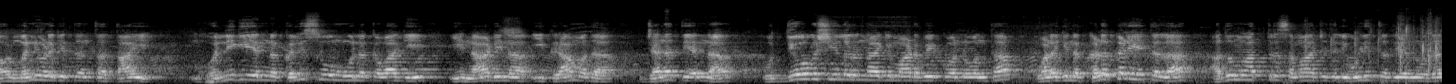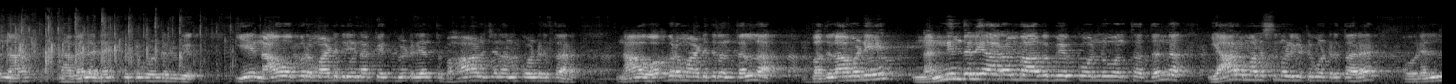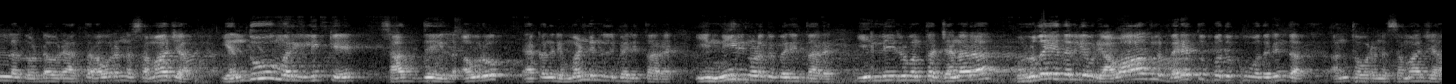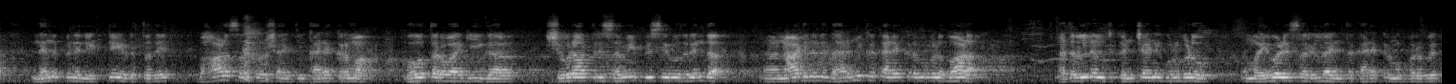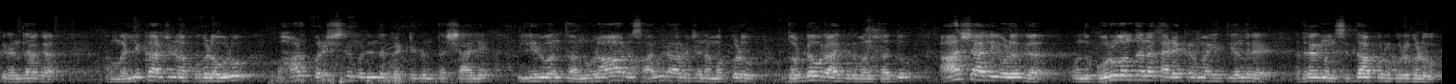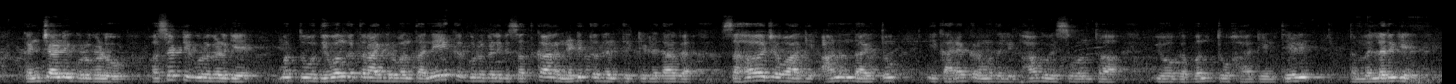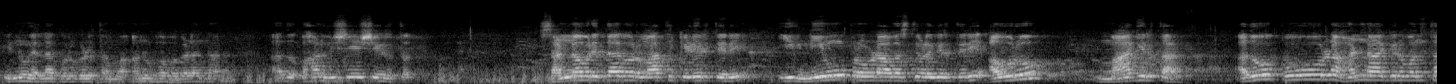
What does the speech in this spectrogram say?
ಅವ್ರ ಮನೆಯೊಳಗಿದ್ದಂತ ತಾಯಿ ಹೊಲಿಗೆಯನ್ನ ಕಲಿಸುವ ಮೂಲಕವಾಗಿ ಈ ನಾಡಿನ, ಈ ಗ್ರಾಮದ ಜನತೆಯನ್ನ ಉದ್ಯೋಗಶೀಲರನ್ನಾಗಿ ಮಾಡಬೇಕು ಅನ್ನುವಂಥ ಒಳಗಿನ ಕಳಕಳಿ ಐತಲ್ಲ, ಅದು ಮಾತ್ರ ಸಮಾಜದಲ್ಲಿ ಉಳಿತದೆ ಅನ್ನುವುದನ್ನ ನಾವೆಲ್ಲ ನೆನಪಿಟ್ಟುಕೊಂಡಿರ್ಬೇಕು. ಏ ನಾವೊಬ್ಬರು ಮಾಡಿದ್ರೆ ಏನಾಕೈತ್ ಬಿಡ್ರಿ ಅಂತ ಬಹಳ ಜನ ಅನ್ಕೊಂಡಿರ್ತಾರ. ನಾವೊಬ್ಬರು ಮಾಡಿದ್ರಂತಲ್ಲ ಬದಲಾವಣೆ ನನ್ನಿಂದಲೇ ಆರಂಭ ಆಗಬೇಕು ಅನ್ನುವಂಥದ್ದನ್ನ ಯಾರ ಮನಸ್ಸಿನೊಳಗೆ ಇಟ್ಟುಕೊಂಡಿರ್ತಾರೆ, ಅವರೆಲ್ಲ ದೊಡ್ಡವರೇ ಆಗ್ತಾರೆ. ಅವರನ್ನ ಸಮಾಜ ಎಂದೂ ಮರೀಲಿಕ್ಕೆ ಸಾಧ್ಯ ಇಲ್ಲ. ಅವರು ಯಾಕಂದ್ರೆ ಮಣ್ಣಿನಲ್ಲಿ ಬೆರೀತಾರೆ, ಈ ನೀರಿನೊಳಗೆ ಬೆರೀತಾರೆ. ಇಲ್ಲಿರುವಂತ ಜನರ ಹೃದಯದಲ್ಲಿ ಅವರು ಯಾವಾಗಲೂ ಬೆರೆತು ಬದುಕುವುದರಿಂದ ಅಂಥವರನ್ನ ಸಮಾಜ ನೆನಪಿನಲ್ಲಿ ಇಟ್ಟೇ ಇಡುತ್ತದೆ. ಬಹಳ ಸಂತೋಷ ಆಯ್ತು ಕಾರ್ಯಕ್ರಮ. ಬಹುತರವಾಗಿ ಈಗ ಶಿವರಾತ್ರಿ ಸಮೀಪಿಸಿರುವುದರಿಂದ ನಾಡಿನಲ್ಲಿ ಧಾರ್ಮಿಕ ಕಾರ್ಯಕ್ರಮಗಳು ಬಹಳ ಅದರಲ್ಲಿ ನಮ್ಮ ಕಂಚಾಣಿ ಗುರುಗಳು, ನಮ್ಮ ಐವಳಿ ಸರ್ ಇಲ್ಲ ಇಂಥ ಕಾರ್ಯಕ್ರಮಕ್ಕೆ ಬರಬೇಕು ಅಂದಾಗ ಮಲ್ಲಿಕಾರ್ಜುನ ಅಪ್ಪಗಳವರು ಬಹಳ ಪರಿಶ್ರಮದಿಂದ ಕಟ್ಟಿದಂಥ ಶಾಲೆ. ಇಲ್ಲಿರುವಂಥ ನೂರಾರು, ಸಾವಿರಾರು ಜನ ಮಕ್ಕಳು ದೊಡ್ಡವರಾಗಿರುವಂಥದ್ದು. ಆ ಶಾಲೆಯೊಳಗೆ ಒಂದು ಗುರುವಂದನ ಕಾರ್ಯಕ್ರಮ ಐತಿ ಅಂದರೆ, ಅದ್ರಾಗ ನಮ್ಮ ಸಿದ್ದಾಪುರ ಗುರುಗಳು, ಕಂಚಾಣಿ ಗುರುಗಳು ಹೊಸಟ್ಟಿ ಗುರುಗಳಿಗೆ ಮತ್ತು ದಿವಂಗತರಾಗಿರುವಂಥ ಅನೇಕ ಗುರುಗಳಿಗೆ ಸತ್ಕಾರ ನಡೀತದೆ ಅಂತ ಕೇಳಿದಾಗ ಸಹಜವಾಗಿ ಆನಂದ ಆಯಿತು. ಈ ಕಾರ್ಯಕ್ರಮದಲ್ಲಿ ಭಾಗವಹಿಸುವಂಥ ಯೋಗ ಬಂತು ಹಾಗೆ ಅಂತೇಳಿ ತಮ್ಮೆಲ್ಲರಿಗೆ ಇನ್ನೂ ಎಲ್ಲ ಗುರುಗಳು ತಮ್ಮ ಅನುಭವಗಳನ್ನು ಅದು ಬಹಳ ವಿಶೇಷ ಇರ್ತದೆ ಸಣ್ಣವರಿದ್ದಾಗ ಅವ್ರ ಮಾತು ಕೇಳಿರ್ತೀರಿ, ಈಗ ನೀವು ಪ್ರೌಢಾವಸ್ಥೆಯೊಳಗಿರ್ತೀರಿ, ಅವರು ಮಾಗಿರ್ತಾರೆ. ಅದು ಪೂರ್ಣ ಹಣ್ಣಾಗಿರುವಂತ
